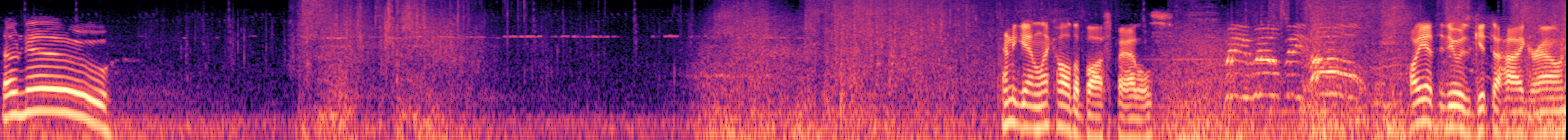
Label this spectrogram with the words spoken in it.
Oh no! And again, like all the boss battles, all you have to do is get to high ground,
